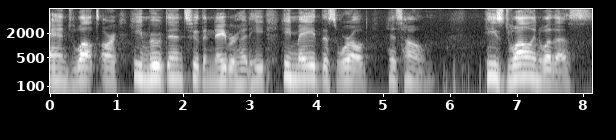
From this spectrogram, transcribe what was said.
and dwelt, or he moved into the neighborhood. He, he made this world his home. He's dwelling with us.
